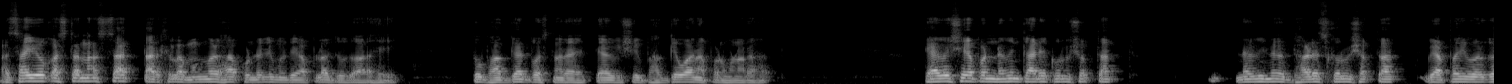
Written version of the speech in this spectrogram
असा योग असताना सात तारखेला मंगळ हा कुंडलीमध्ये आपला जोदा आहे. तो भाग्यात बसणार आहे त्याविषयी भाग्यवान आपण होणार आहात. त्याविषयी आपण नवीन कार्य करू शकतात नवीन धाडस करू शकतात. व्यापारी वर्ग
